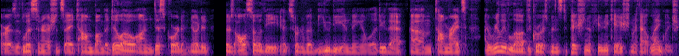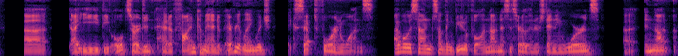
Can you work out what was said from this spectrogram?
or as a listener, I should say, Tom Bombadillo on Discord noted, there's also the sort of a beauty in being able to do that. Um, Tom writes, I really loved Grossman's depiction of communication without language, uh, i.e., the old sergeant had a fine command of every language except foreign ones. I've always found something beautiful and not necessarily understanding words uh, and not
